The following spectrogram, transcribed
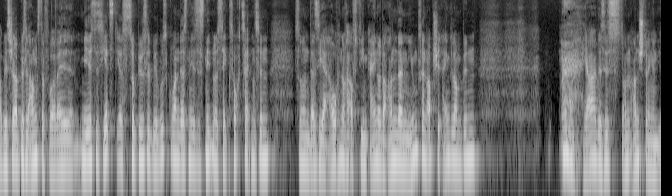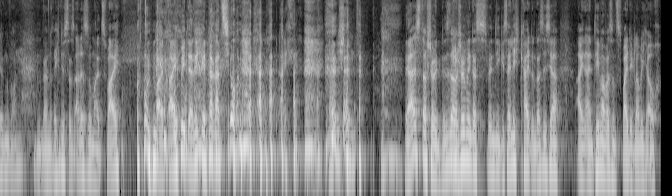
habe ich schon ein bisschen Angst davor, weil mir ist es jetzt erst so ein bisschen bewusst geworden, dass es nicht nur sechs Hochzeiten sind, sondern dass ich ja auch noch auf dem ein oder anderen Jungfernabschied eingeladen bin. Ja, das ist dann anstrengend irgendwann. Und dann rechnest du das alles so mal zwei und mal drei mit der Regeneration. ja, das stimmt. Ja, ist doch schön. Das ist auch schön, wenn das, wenn die Geselligkeit, und das ist ja ein, ein Thema, was uns beide, glaube ich, auch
